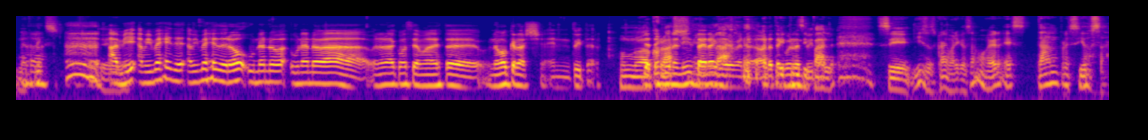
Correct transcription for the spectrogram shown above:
Netflix. a, mí, a, mí me generó, a mí me generó una nueva, una nueva, una nueva, ¿cómo se llama? Este, un nuevo crush en Twitter. Un nuevo ya tengo una en Instagram bueno, ahora tengo una en Twitter. Sí, Jesus Christ, marica, esa mujer es tan preciosa.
